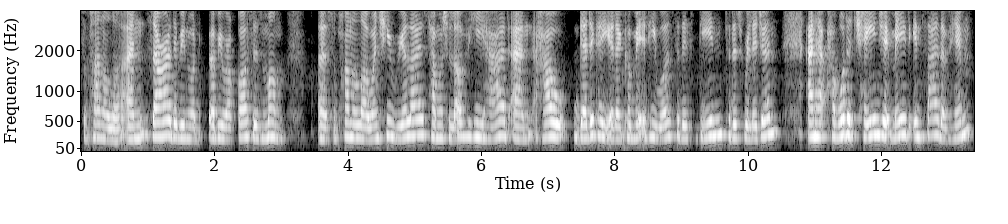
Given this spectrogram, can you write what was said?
Subhanallah. And Sa'ad ibn Abi Waqqas' mum uh, subhanallah when she realized how much love he had and how dedicated and committed he was to this deen to this religion and what a change it made inside of him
